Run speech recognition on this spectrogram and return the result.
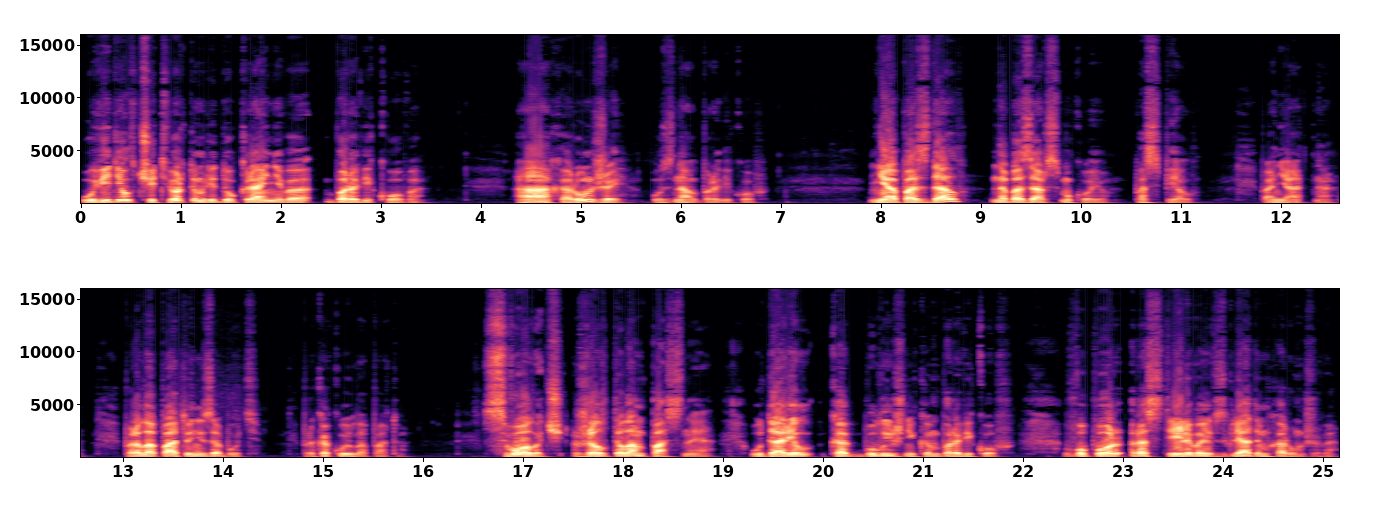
увидел в четвертом ряду крайнего Боровикова. «А, Харунжи!» — узнал Боровиков. «Не опоздал на базар с мукою?» «Поспел». «Понятно. Про лопату не забудь». «Про какую лопату?» «Сволочь желтолампасная!» — ударил как булыжником Боровиков, в упор расстреливая взглядом Харунжева.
